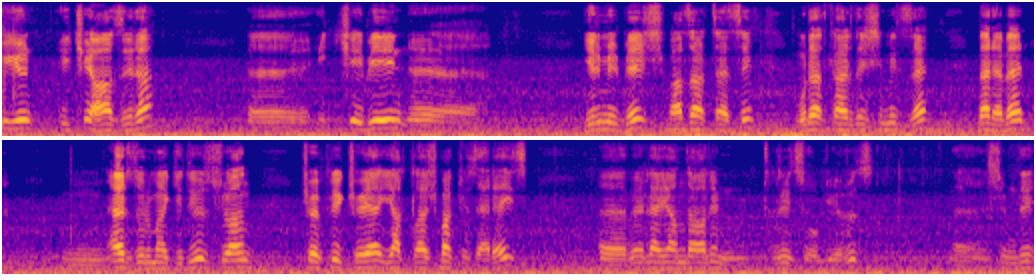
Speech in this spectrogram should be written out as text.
bugün 2 Haziran e, 2025 Pazartesi Murat kardeşimizle beraber hmm, Erzurum'a gidiyoruz. Şu an Köprüköy'e yaklaşmak üzereyiz. E, böyle yanda alim tris oluyoruz. E, şimdi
